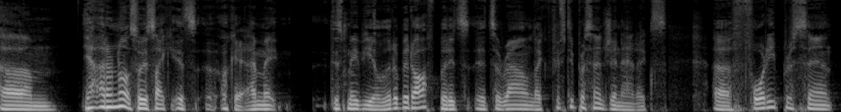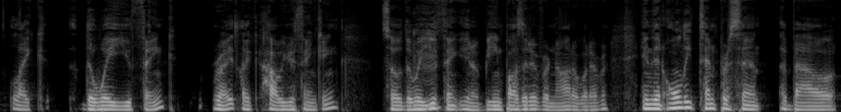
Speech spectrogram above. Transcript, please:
um, yeah, I don't know. So it's like it's okay. I may this may be a little bit off, but it's it's around like fifty percent genetics, uh, forty percent like the way you think, right? Like how you're thinking. So the way you Mhm. think, you know, being positive or not or whatever, and then only ten percent about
